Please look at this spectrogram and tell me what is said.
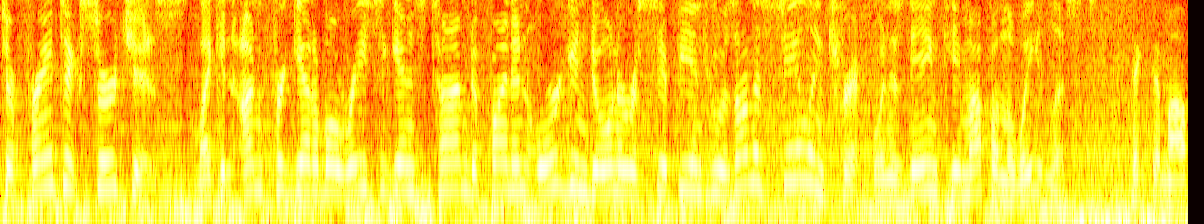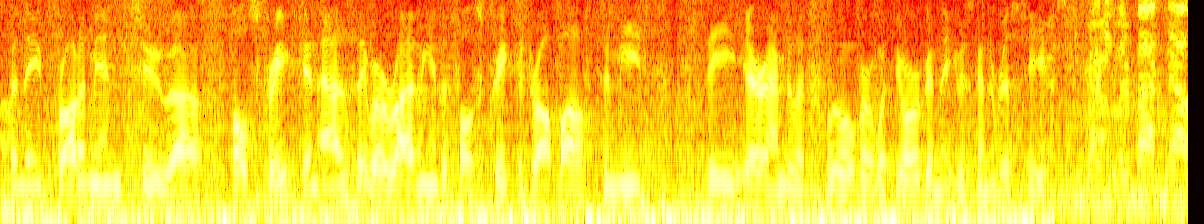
to frantic searches, like an unforgettable race against time to find an organ donor recipient who was on a sailing trip when his name came up on the wait list. Picked him up and they brought him into uh, False Creek, and as they were arriving into False Creek to drop off to meet, the air ambulance flew over with the organ that he was going to receive. Actually, they're back now.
